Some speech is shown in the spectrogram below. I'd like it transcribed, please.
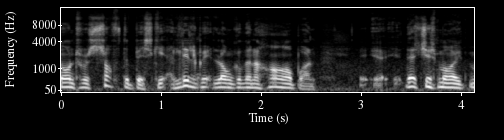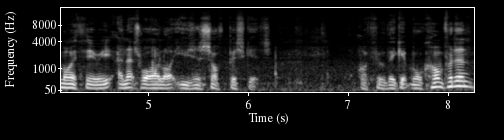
on to a softer biscuit a little bit longer than a hard one. That's just my, my theory, and that's why I like using soft biscuits. I feel they get more confident,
